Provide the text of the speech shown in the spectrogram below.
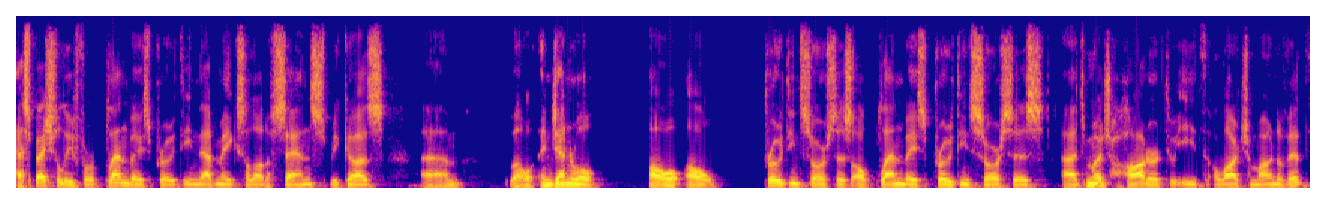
especially for plant based protein, that makes a lot of sense because, um, well, in general, all, all protein sources or plant-based protein sources, uh, it's much harder to eat a large amount of it.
